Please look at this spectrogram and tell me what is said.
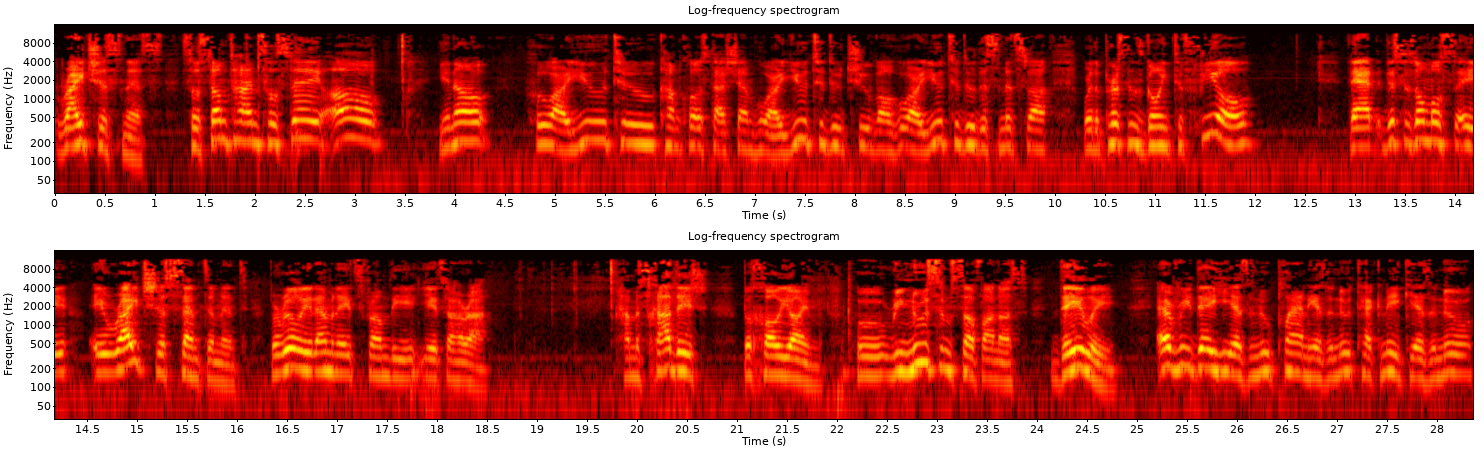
righteousness. So sometimes he'll say, "Oh, you know, who are you to come close to Hashem? Who are you to do tshuva? Who are you to do this mitzvah?" Where the person's going to feel that this is almost a, a righteous sentiment, but really it emanates from the Yetzer Hara. Hamischadesh b'chol yom, who renews himself on us daily. Every day he has a new plan, he has a new technique, he has a new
